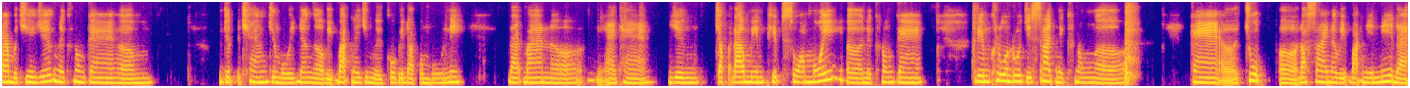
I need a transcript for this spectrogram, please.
កម្ពុជាយើងនៅក្នុងការយុទ្ធប្រឆាំងជាមួយនឹងវិបត្តិនៃជំងឺ Covid-19 នេះដែលបានយើងអាចថាយើងចាប់ផ្ដើមមានភាពស៊ាំមួយនៅក្នុងការត្រៀមខ្លួនរួចជាស្រេចនៅក្នុងការជួបដោះស្រាយនៅវិបត្តិនានាដែល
